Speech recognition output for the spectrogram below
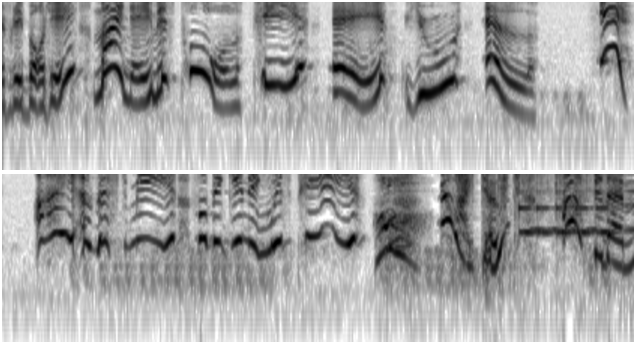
Everybody. My name is Paul. P A U L. Eh, I arrest me for beginning with P. no, I don't. After them.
